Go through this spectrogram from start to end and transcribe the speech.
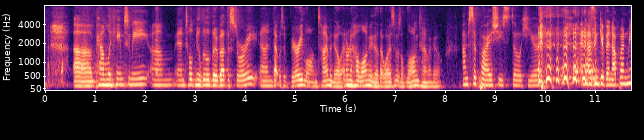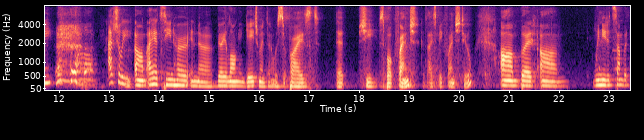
um, Pamela came to me um, and told me a little bit about the story, and that was a very long time ago. I don't know how long ago that was. It was a long time ago. I'm surprised she's still here and hasn't given up on me. Uh, actually, um, I had seen her in a very long engagement and I was surprised that she spoke French, because I speak French too. Um, but um, we needed somebody.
